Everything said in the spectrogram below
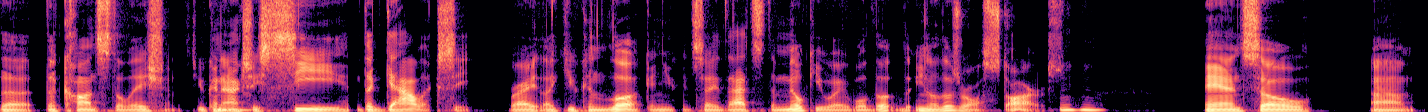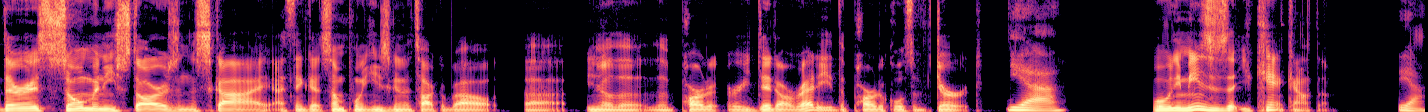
the the constellations. You can Mhm. actually see the galaxy, right? Like you can look and you can say that's the Milky Way. Well, th- you know those are all stars, Mhm. and so um, there is so many stars in the sky. I think at some point he's going to talk about uh, you know the the part or he did already the particles of dirt. Yeah. Well, what he means is that you can't count them. Yeah.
